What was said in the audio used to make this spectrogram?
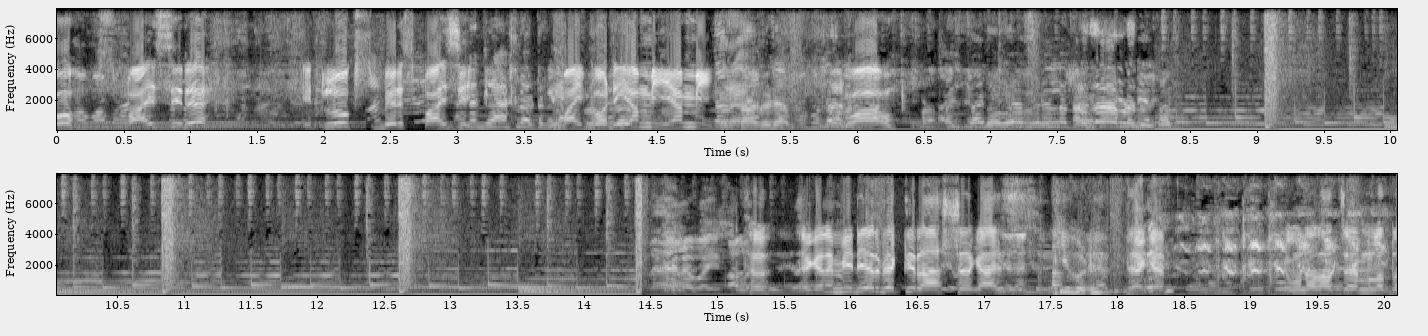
ও স্পাইসি রে। It looks very spicy glass লো, একটা Oh my god, yummy, yummy. Wow. এখানে মিডিয়ার ব্যক্তিরা আসছে গাইস দেখেন ওনারা হচ্ছে মূলত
